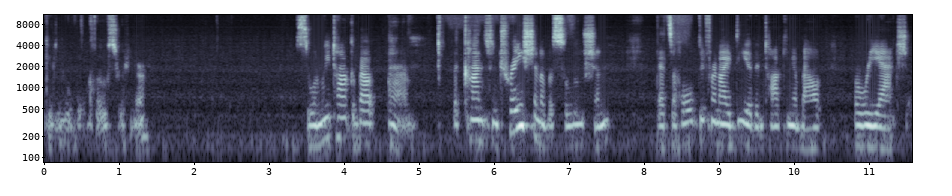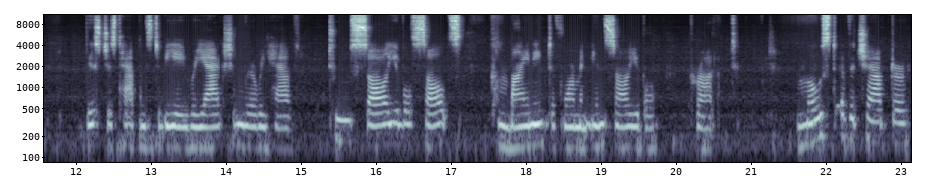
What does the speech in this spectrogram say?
get a little bit closer here. So when we talk about um, the concentration of a solution, that's a whole different idea than talking about a reaction. This just happens to be a reaction where we have two soluble salts combining to form an insoluble product. most of the chapter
